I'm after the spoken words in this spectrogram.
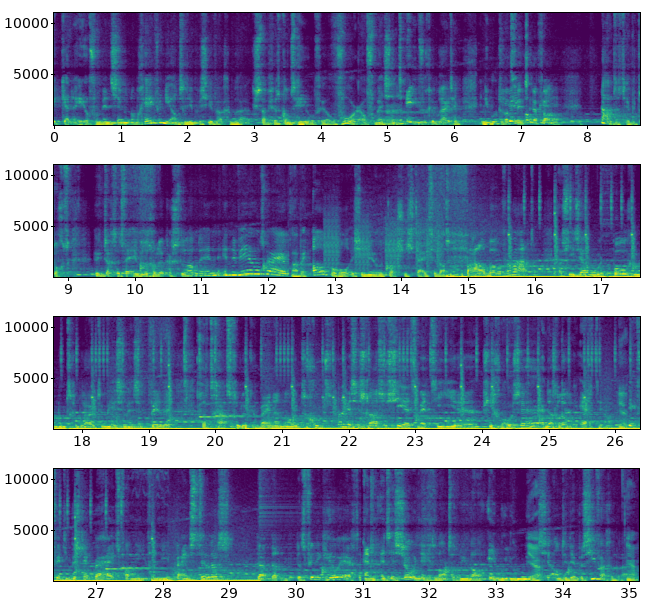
ik ken heel veel mensen in mijn omgeving die antidepressiva gebruiken. Snap je? Dat komt heel veel voor. Of mensen die het even gebruikt hebben. En die moeten Wat jullie vind je ook daarvan? kennen. Nou, dat heb ik toch. Ik dacht dat wij een van de gelukkigste landen in, in de wereld waren. Maar bij alcohol is je neurotoxiciteit zit als een paal boven water. Als je een zelfmoordpoging doet, gebruiken de meeste mensen pillen. Dat gaat gelukkig bijna nooit goed. Dat is dus geassocieerd met die eh, psychose. Hè? En daar geloof ik echt in. Ja. Ik vind die beschikbaarheid van die, van die pijnstillers. Dat, dat, dat vind ik heel erg. En het is zo in Nederland dat nu wel 1 miljoen Ja. mensen antidepressiva gebruiken. Ja.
